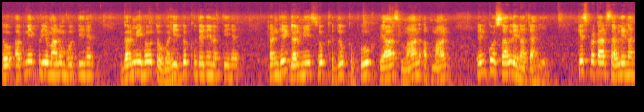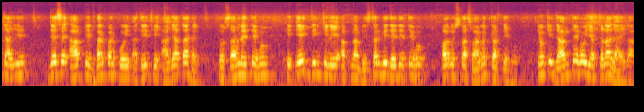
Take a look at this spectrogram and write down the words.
तो अग्नि प्रिय मालूम होती है। गर्मी हो तो वही दुख देने लगती है। ठंडी, गर्मी, सुख, दुख, भूख, प्यास, मान, अपमान, इनको सह लेना चाहिए। किस प्रकार सह लेना चाहिए? जैसे आपके घर पर कोई अतिथि आ जाता है तो सह लेते हो कि एक दिन के लिए अपना बिस्तर भी दे देते हो और उसका स्वागत करते हो। क्योंकि जानते हो यह चला जाएगा,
